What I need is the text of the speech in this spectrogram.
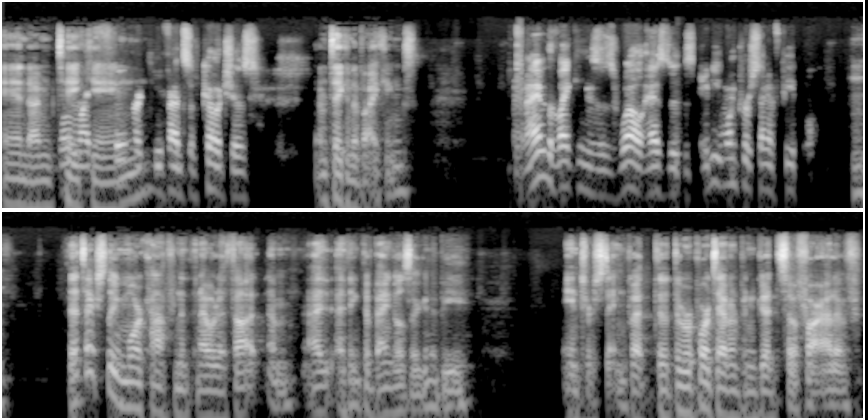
And I'm of my taking favorite defensive coaches. I'm taking the Vikings. And I have the Vikings as well, as does 81% of people. That's actually more confident than I would have thought. Um, I, I think the Bengals are going to be interesting, but the, the reports haven't been good so far out of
